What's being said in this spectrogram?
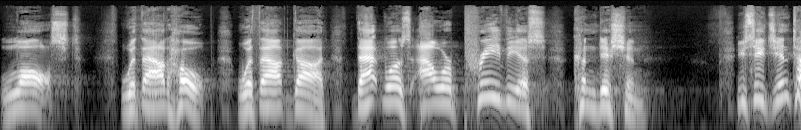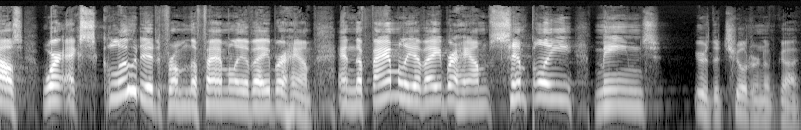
lost, without hope, without God. That was our previous condition. You see, Gentiles were excluded from the family of Abraham. And the family of Abraham simply means you're the children of God.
